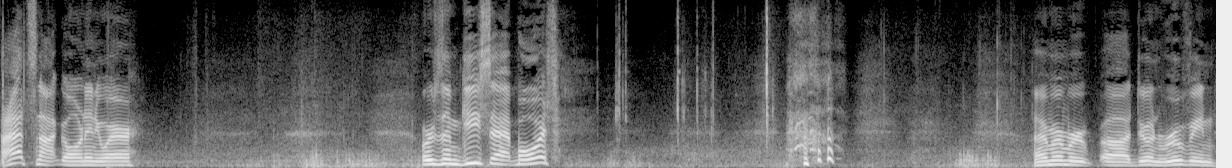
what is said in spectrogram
That's not going anywhere. Where's them geese at, boys? I remember uh, doing roofing.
